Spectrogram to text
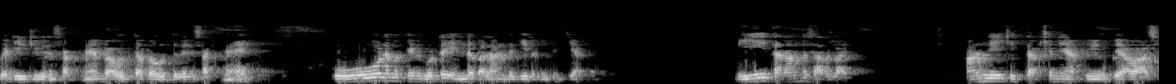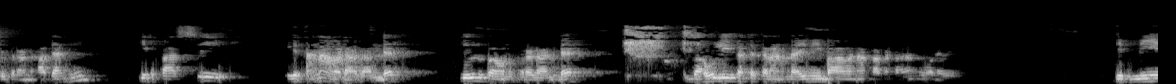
වැඩි වෙනසක් නැහැ. බෞද්ධ බෞද්ධ වෙනසක් නැහැ. ඕනම කෙනෙකුට එන්න බලන්න කියලා මෙතන කියන්නේ. මේ තරම්ම සරලයි. අන්නේ චිත්තක්ෂණයක් මේ උපයාවාසය කරන්න හදන්නේ ඊට පස්සේ ඒක තන වඩා ගන්න, දිනු බවන කරගන්න, බහුලීගත කරන්නයි මේ භාවනා කමටහන් ඕන වෙන්නේ. ඉතින් මේ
